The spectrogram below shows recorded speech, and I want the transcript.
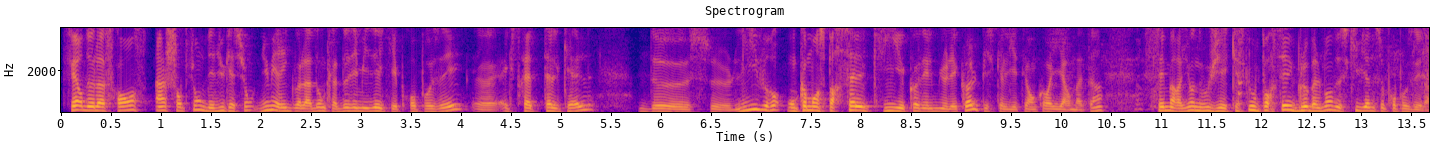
Faire de la France un champion d'éducation numérique. Voilà donc la deuxième idée qui est proposée, euh, extraite telle qu'elle de ce livre. On commence par celle qui connaît le mieux l'école, puisqu'elle y était encore hier matin. C'est Marion Nougier. Qu'est-ce que vous pensez globalement de ce qui vient de se proposer là?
